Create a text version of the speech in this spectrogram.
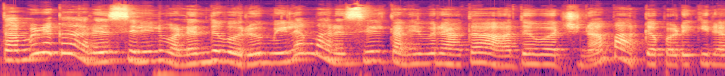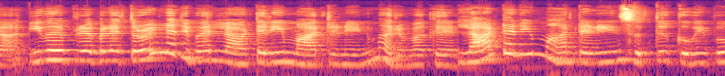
தமிழக அரசியலில் வளர்ந்து வரும் இளம் அரசியல் தலைவராக ஆதவ் அர்ஜுனா பார்க்கப்படுகிறார். இவர் பிரபல தொழிலதிபர் லாட்டரி மார்டனின் மருமகன். லாட்டரி மார்டனின் சொத்து குவிப்பு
